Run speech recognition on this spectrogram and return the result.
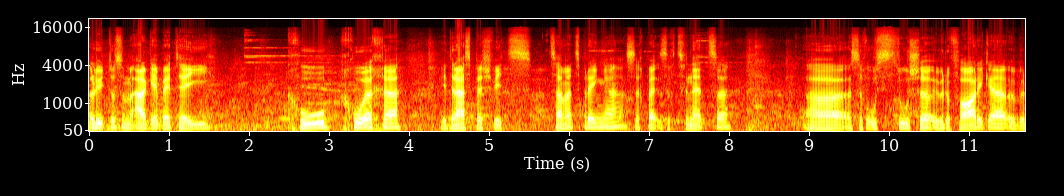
Leute aus dem LGBTIQ-Kuchen in der SP Schweiz zusammenzubringen, sich, sich zu vernetzen äh, sich auszutauschen über Erfahrungen, über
